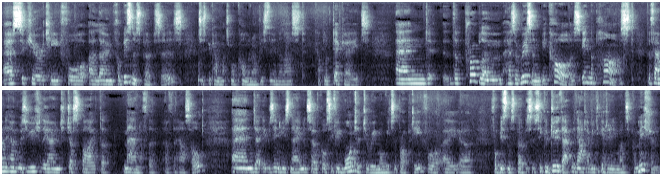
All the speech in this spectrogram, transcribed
as security for a loan for business purposes, which has become much more common, obviously, in the last couple of decades. And the problem has arisen because in the past, the family home was usually owned just by the man of the, of the household and uh, it was in his name. And so, of course, if he wanted to remortgage the property for a uh, for business purposes, he could do that without having to get anyone's permission.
